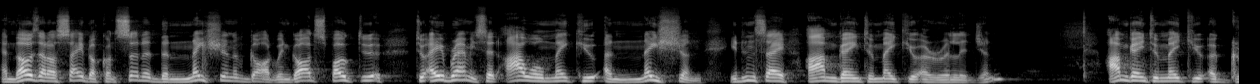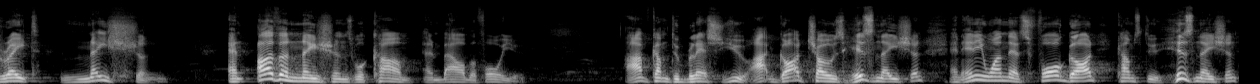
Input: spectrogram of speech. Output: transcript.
And those that are saved are considered the nation of God. When God spoke to, to Abraham, He said, I will make you a nation. He didn't say, I'm going to make you a religion, I'm going to make you a great nation. And other nations will come and bow before you. I've come to bless you. I, God chose His nation, and anyone that's for God comes to His nation.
